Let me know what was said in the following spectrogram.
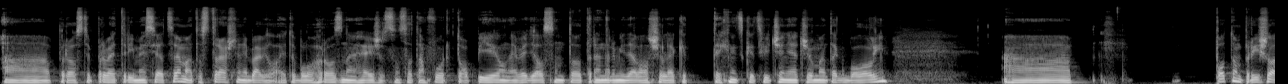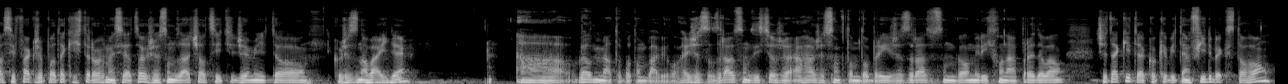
a proste prvé tri mesiace ma to strašne nebavilo. Aj to bolo hrozné, hej, že som sa tam furt topil, nevedel som to, tréner mi dával všelijaké technické cvičenia, čo ma tak boleli. A potom prišlo asi fakt, že po takých troch mesiacoch, že som začal cítiť, že mi to akože znova ide. A veľmi ma to potom bavilo, hej, že zrazu som zistil, že aha, že som v tom dobrý, že zrazu som veľmi rýchlo napredoval. Čiže takýto ako keby ten feedback z toho,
